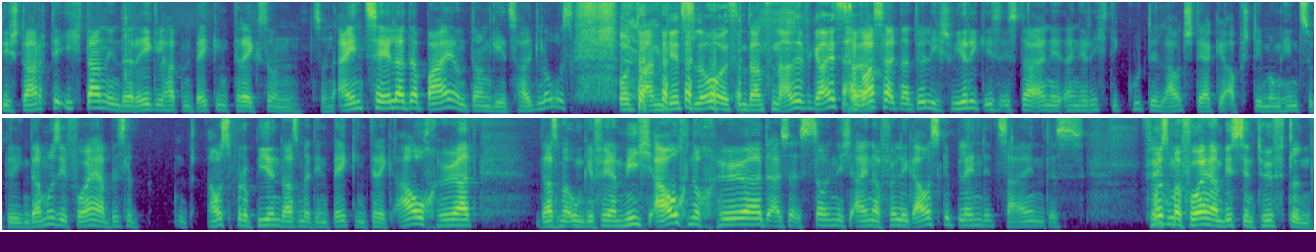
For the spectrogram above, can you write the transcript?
die starte ich dann. In der Regel hat ein Backing-Track so einen, so einen Einzähler dabei und dann geht es halt los. Und dann geht's los und dann sind alle begeistert. Was halt natürlich schwierig ist, ist da eine, eine richtig gute Lautstärkeabstimmung hinzukriegen. Da muss ich vorher ein bisschen ausprobieren, dass man den Backing-Track auch hört, dass man ungefähr mich auch noch hört. Also es soll nicht einer völlig ausgeblendet sein. Das Vielleicht muss man vorher ein bisschen tüfteln.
